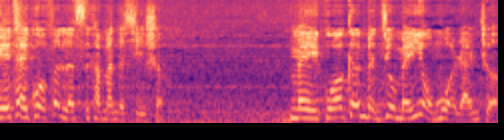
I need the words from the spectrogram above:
别太过分了，斯卡曼德先生。美国根本就没有默然者。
